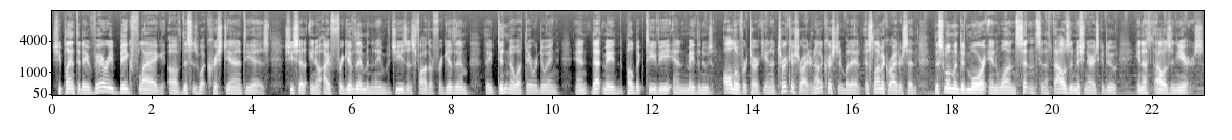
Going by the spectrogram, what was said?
She planted a very big flag of this is what Christianity is. She said, You know, I forgive them in the name of Jesus. Father, forgive them. They didn't know what they were doing. And that made the public TV and made the news all over Turkey. And a Turkish writer, not a Christian, but an Islamic writer, said this woman did more in one sentence than a thousand missionaries could do in a thousand years.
